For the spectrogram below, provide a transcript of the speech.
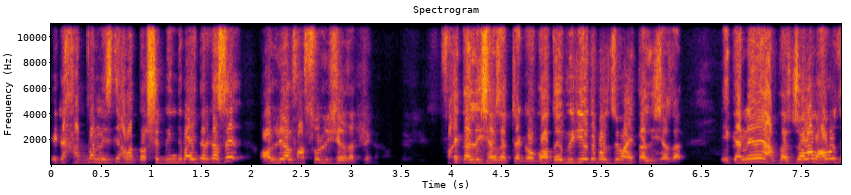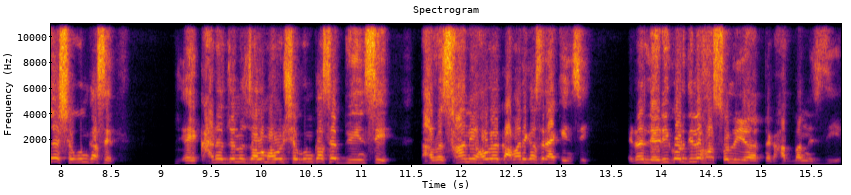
এটা হাত বার নিচ দিয়ে আমার দর্শক বিন্দু ভাইদের কাছে অনলি অল পাঁচচল্লিশ হাজার টাকা। পঁয়তাল্লিশ হাজার টাকা। গত ভিডিওতে বলছি পঁয়তাল্লিশ হাজার। এখানে আপনার জলম হবে যে সেগুন গাছের। এই খাটের জন্য জলম হবে সেগুন গাছের দুই ইঞ্চি। তারপরে ছানি হবে কামারি গাছের এক ইঞ্চি। এটা লেডি করে দিলে পাঁচচল্লিশ হাজার টাকা হাত বার্নিশ দিয়ে।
